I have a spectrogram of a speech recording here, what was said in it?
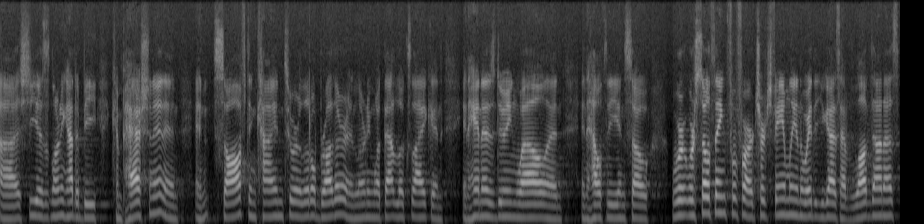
Uh, she is learning how to be compassionate and, and soft and kind to her little brother and learning what that looks like. And, and Hannah is doing well and, and healthy. And so we're, we're so thankful for our church family and the way that you guys have loved on us,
